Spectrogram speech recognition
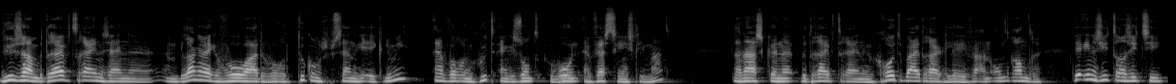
Duurzame bedrijventerreinen zijn uh, een belangrijke voorwaarde voor een toekomstbestendige economie en voor een goed en gezond woon- en vestigingsklimaat. Daarnaast kunnen bedrijventerreinen een grote bijdrage leveren aan onder andere de energietransitie,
